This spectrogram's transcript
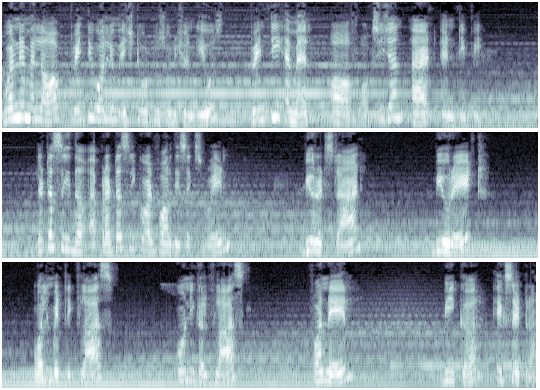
1 ml of 20 volume H2O2 solution gives 20 ml of oxygen at NTP. Let us see the apparatus required for this experiment. Burette stand, burette, volumetric flask, conical flask, funnel, beaker, etc.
